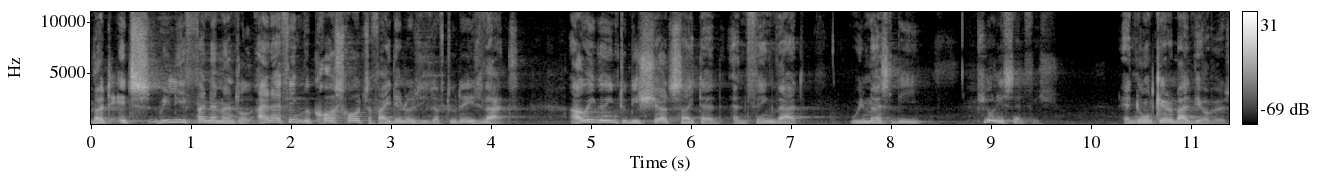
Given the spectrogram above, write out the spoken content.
But it's really fundamental. And I think the crossroads of ideologies of today is that. Are we going to be short sighted and think that we must be purely selfish and don't care about the others?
